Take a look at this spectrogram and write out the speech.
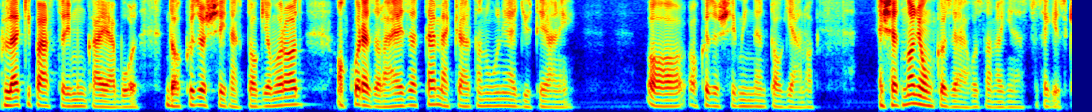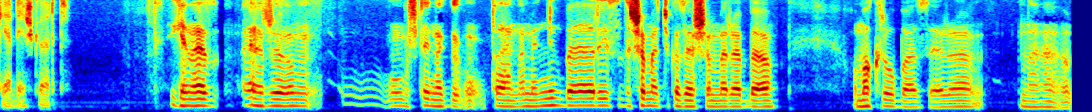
lelkipásztori munkájából, de a közösségnek tagja marad, akkor ezzel a helyzettel meg kell tanulni együtt élni a, a közösség minden tagjának. És ez nagyon közel hozza megint ezt az egész kérdéskört. Igen, ez, erről most tényleg talán nem menjünk be részletesen, mert csak azért sem, mert ebbe a, a makróba azért na,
